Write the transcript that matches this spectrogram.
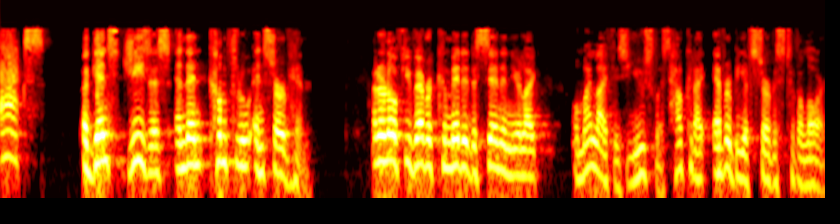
acts against Jesus and then come through and serve him. I don't know if you've ever committed a sin and you're like, oh, my life is useless. How could I ever be of service to the Lord?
